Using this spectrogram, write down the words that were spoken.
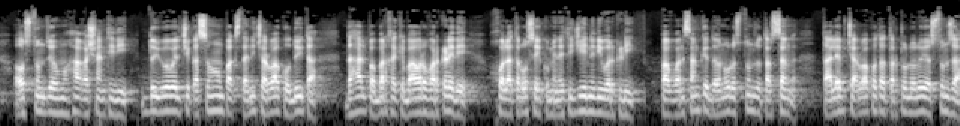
او ستونزې هم هغه شانتي دي دوی وویل چې که څه هم پاکستاني چارواکو دوی ته د حل په برخه کې باور ورکړی دی خو لا تر اوسه کومې نتیجې نه دي ورکړي په افغانستان کې د نورو ستونزو ترڅنګ طالب چارواکو ته تر ټولو لوی ستونزه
